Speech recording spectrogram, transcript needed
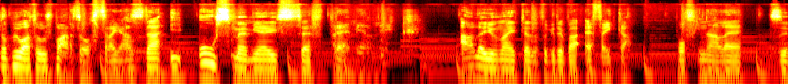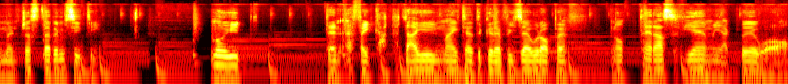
no była to już bardzo ostra jazda i ósme miejsce w Premier League. Ale United wygrywa FA Cup po finale z Manchesterem City. No i ten FA Cup daje United grę w Europy. No teraz wiemy jak było.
